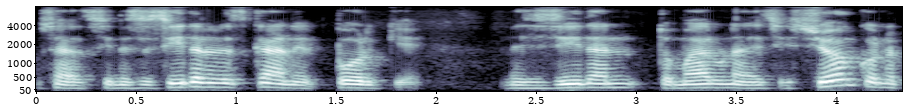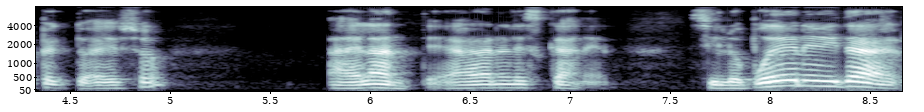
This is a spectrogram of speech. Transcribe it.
o sea, si necesitan el escáner porque necesitan tomar una decisión con respecto a eso, adelante, hagan el escáner. Si lo pueden evitar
